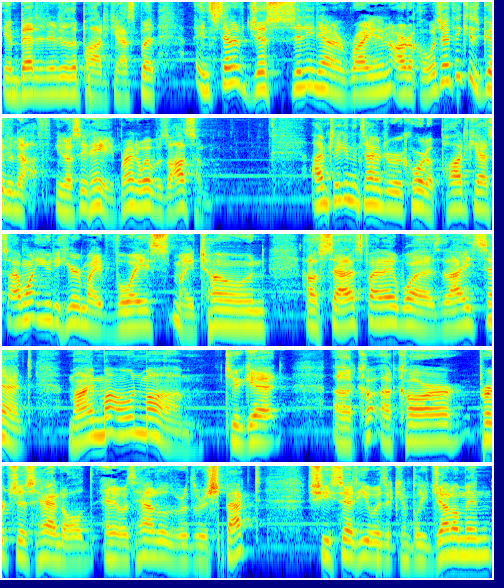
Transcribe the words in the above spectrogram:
embedded into the podcast. But instead of just sitting down and writing an article, which I think is good enough, you know, saying, "Hey, Brian Webb was awesome," I'm taking the time to record a podcast. I want you to hear my voice, my tone, how satisfied I was that I sent my own mom to get a, a car purchase handled, and it was handled with respect. She said he was a complete gentleman.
